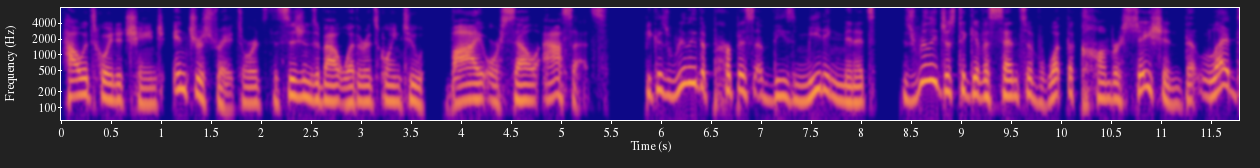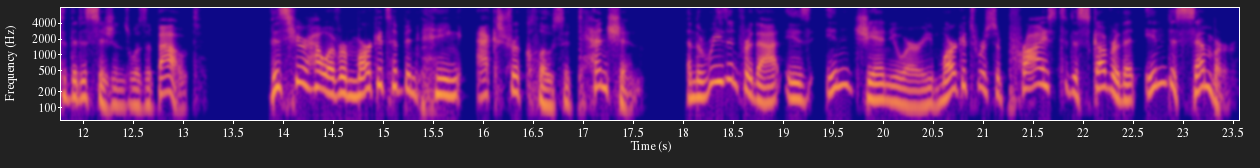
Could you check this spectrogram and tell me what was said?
how it's going to change interest rates or its decisions about whether it's going to buy or sell assets. Because really, the purpose of these meeting minutes is really just to give a sense of what the conversation that led to the decisions was about. This year, however, markets have been paying extra close attention. And the reason for that is in January, markets were surprised to discover that in December,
